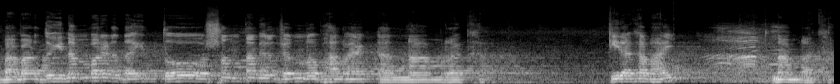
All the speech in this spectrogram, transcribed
বাবার দুই নম্বরের দায়িত্ব, সন্তানের জন্য ভালো একটা নাম রাখা। কি রাখা ভাই? নাম রাখা।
